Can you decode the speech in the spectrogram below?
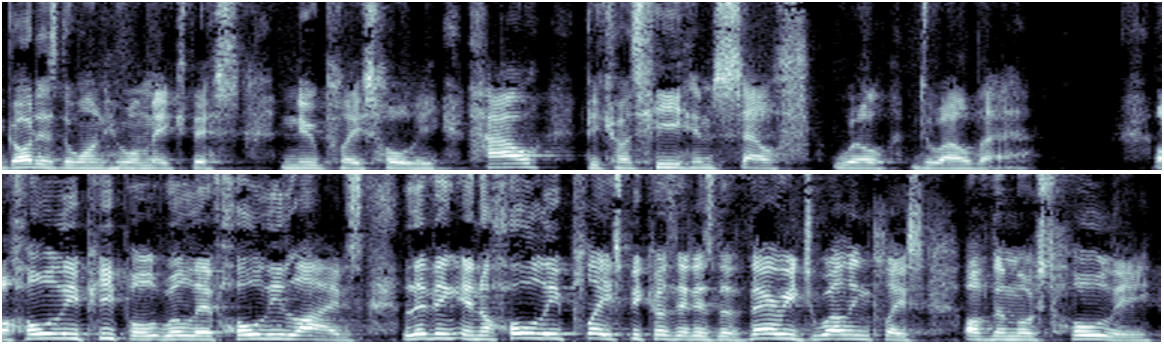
God is the one who will make this new place holy. How? Because He Himself will dwell there. A holy people will live holy lives, living in a holy place because it is the very dwelling place of the most holy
